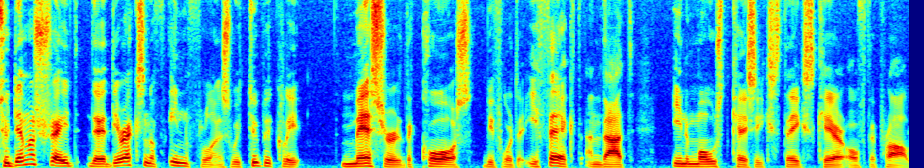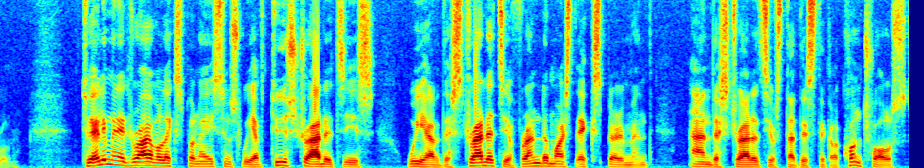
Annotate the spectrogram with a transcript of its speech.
to demonstrate the direction of influence we typically measure the cause before the effect and that in most cases takes care of the problem. To eliminate rival explanations we have two strategies. We have the strategy of randomized experiment and the strategy of statistical controls.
